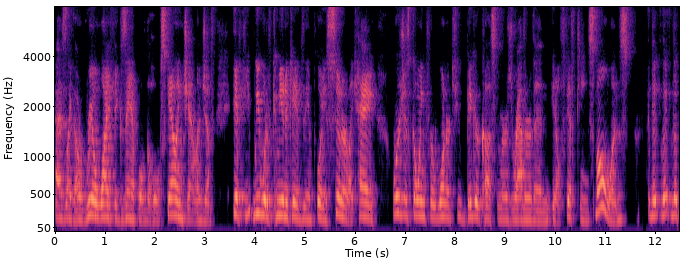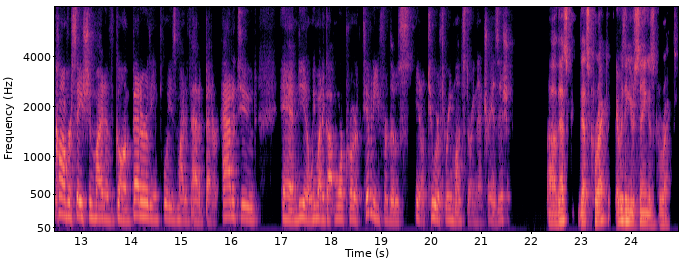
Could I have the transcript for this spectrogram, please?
as like a real life example of the whole scaling challenge of if we would have communicated to the employees sooner like hey we're just going for one or two bigger customers rather than you know 15 small ones the, the, the conversation might have gone better. The employees might have had a better attitude and you know we might have got more productivity for those you know two or three months during that transition. Uh, that's that's correct. Everything you're saying is correct.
